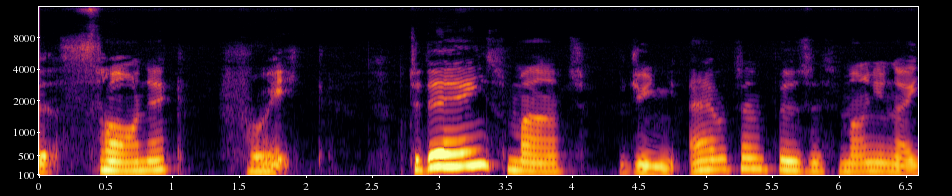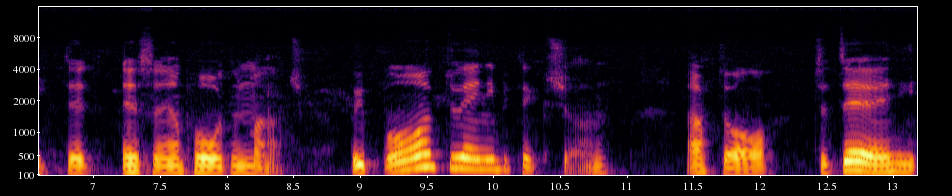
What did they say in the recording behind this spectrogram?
is Sonic Freak. Today's match Virginia Everton versus Man United is an important match. Before I do any prediction at all, today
